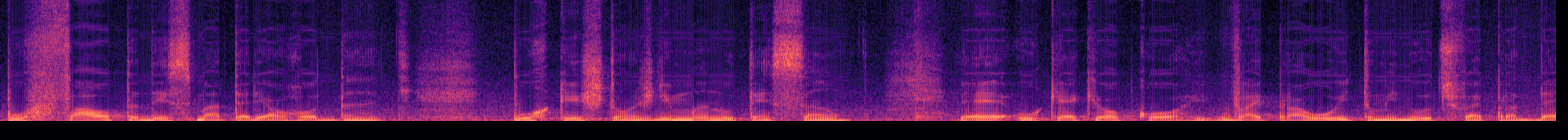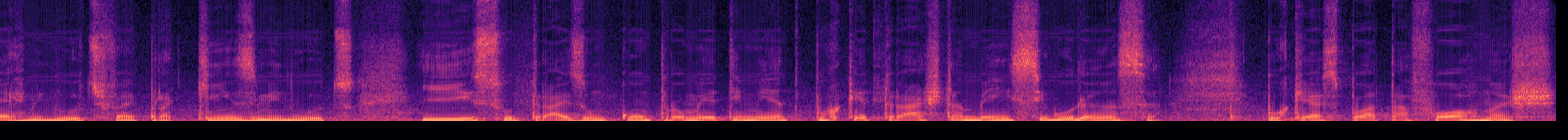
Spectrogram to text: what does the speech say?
por falta desse material rodante, por questões de manutenção, é, o que é que ocorre? Vai para 8 minutos, vai para 10 minutos, vai para 15 minutos e isso traz um comprometimento porque traz também insegurança, porque as plataformas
